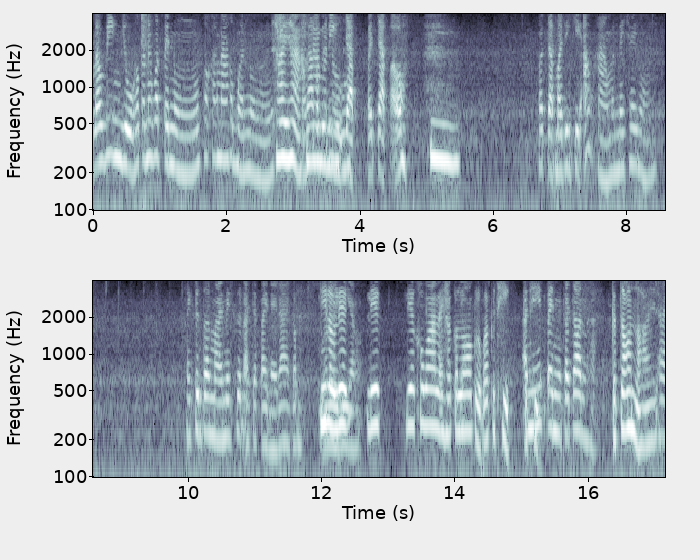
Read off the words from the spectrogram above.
แล้ววิ่งอยู่เขาก็นึกว่าเป็นหนูเพราะข้างหน้าเขาเหมือนหนูใช่ค่ะหัวข้างหหน้าน้าเราไปมันหวิ่งนูจับไปจับเอาอืมพอจับมาจริงๆอ้าวหางมันไม่ใช่หนูให้ขึ้นต้นไม้ไม่ขึ้นอาจจะไปไหนได้ก็นี่เราเรียกลี้งเรียกเรียกเขาว่าอะไรคะกระลอกหรือว่ากระถิกอันนี้กระถิกเป็นกระจ้อนค่ะ กระจ้อนเหรอคะใช่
